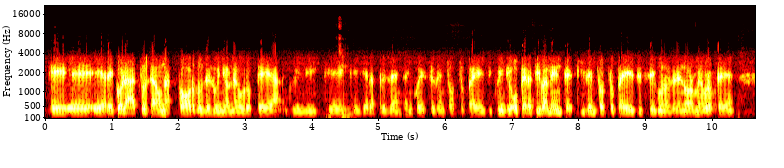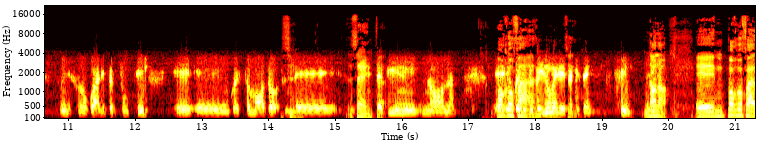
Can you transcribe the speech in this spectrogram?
che è regolato da un accordo dell'Unione Europea quindi che, sì. che, rappresenta in questi 28 paesi. Quindi operativamente i 28 paesi seguono delle norme europee, quindi sono uguali per tutti e, e in questo modo sì. i cittadini non... Poco eh, fa, i numeri sì. Sì. No, no. Eh, poco fa,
